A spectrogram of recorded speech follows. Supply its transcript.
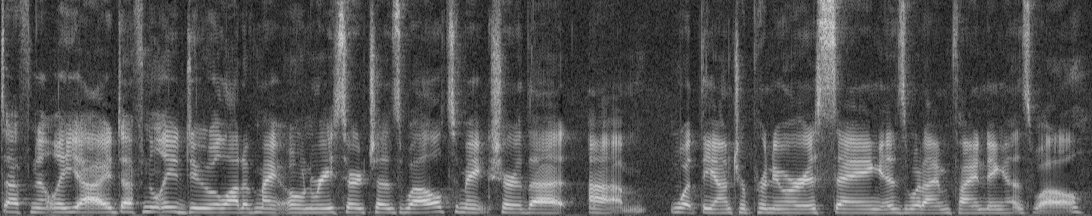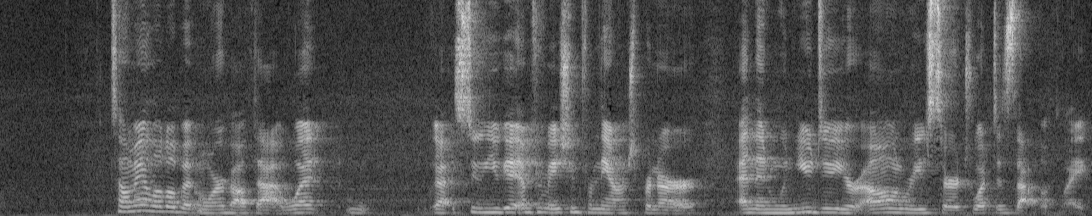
Definitely, yeah. I definitely do a lot of my own research as well to make sure that um, what the entrepreneur is saying is what I'm finding as well. Tell me a little bit more about that. What uh, so you get information from the entrepreneur, and then when you do your own research, what does that look like?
